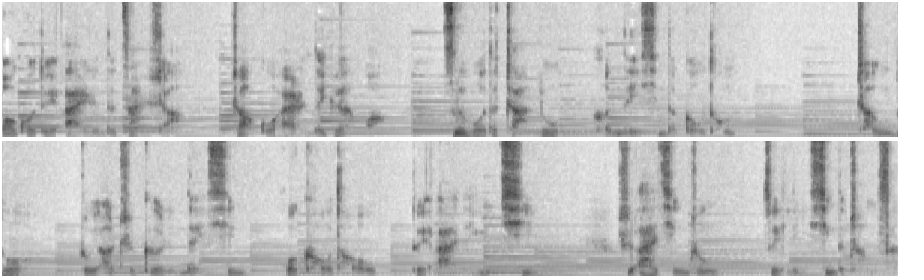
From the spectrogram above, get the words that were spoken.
包括对爱人的赞赏。照顾爱人的愿望、自我的展露和内心的沟通。承诺主要指个人内心或口头对爱的预期，是爱情中最理性的成分。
